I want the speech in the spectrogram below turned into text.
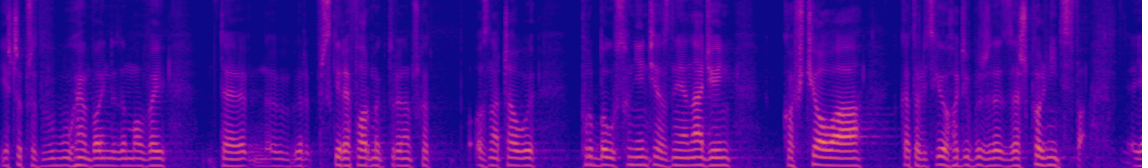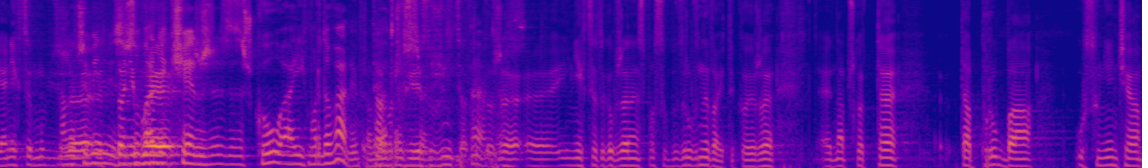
jeszcze przed wybuchem wojny domowej te e, wszystkie reformy, które na przykład oznaczały próbę usunięcia z dnia na dzień kościoła katolickiego, choćby że ze szkolnictwa. Ja nie chcę mówić, Ale że jest to nie były... księży ze szkół, a ich mordowanie, prawda? Tak, To oczywiście jest różnica, tak, tylko że jest- e, i nie chcę tego w żaden sposób zrównywać, tylko że e, na przykład te, ta próba usunięcia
